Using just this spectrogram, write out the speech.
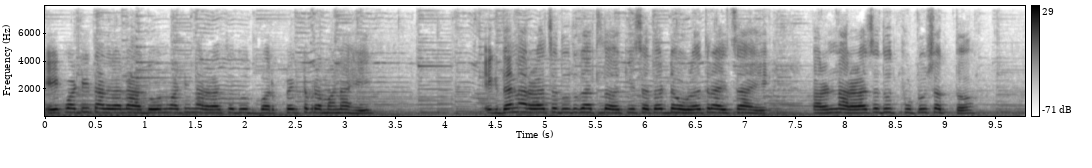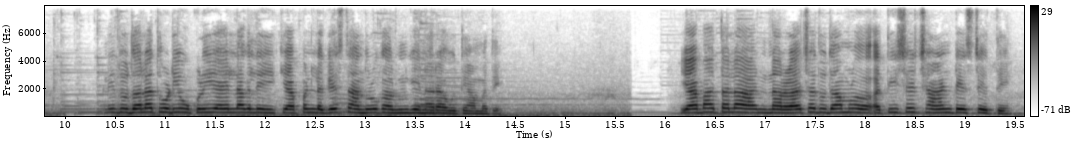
एक वाटी तांदळाला दोन वाटी नारळाचं दूध परफेक्ट प्रमाण आहे. एकदा नारळाचं दूध घातलं की सतत ढवळत राहायचं आहे कारण नारळाचं दूध फुटू शकतं. आणि दुधाला थोडी उकळी यायला लागली की आपण लगेच तांदूळ घालून घेणार आहोत यामध्ये. या भाताला नारळाच्या दुधामुळं अतिशय छान टेस्ट येते.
